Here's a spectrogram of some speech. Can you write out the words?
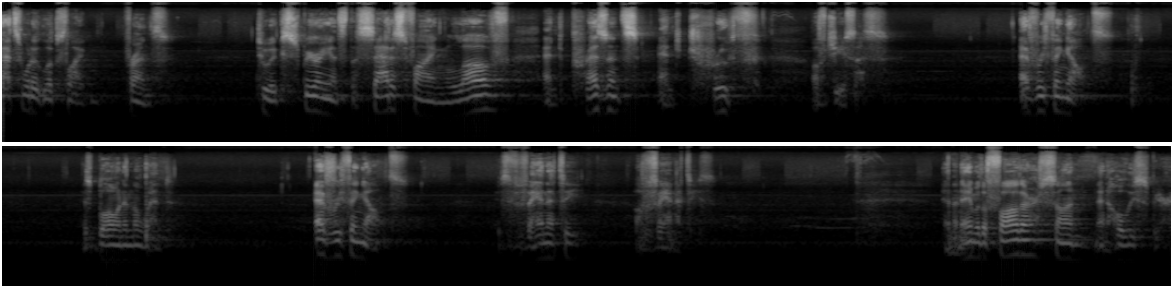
That's what it looks like, friends, to experience the satisfying love and presence and truth of Jesus. Everything else is blowing in the wind. Everything else is vanity of vanities. In the name of the Father, Son, and Holy Spirit.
